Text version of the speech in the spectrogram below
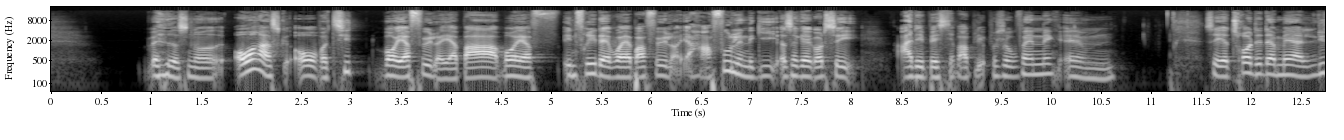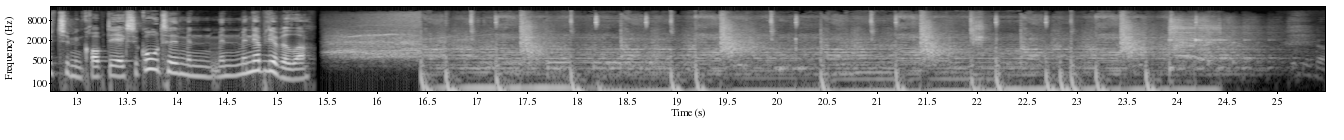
hvad hedder sådan noget, overrasket over, hvor tit, hvor jeg føler, jeg bare, hvor jeg, en fridag, hvor jeg bare føler, jeg har fuld energi, og så kan jeg godt se, ej, det er bedst, jeg bare bliver på sofaen, ikke? Øhm, så jeg tror, det der med at lytte til min krop, det er jeg ikke så god til, men, men, men jeg bliver bedre.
